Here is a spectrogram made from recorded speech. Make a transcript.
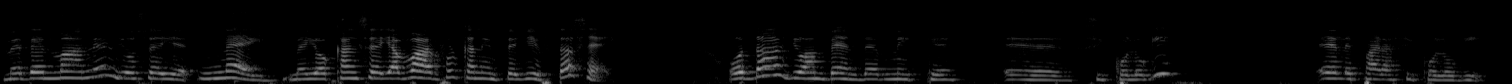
med den mannen, jag säger nej, men jag kan säga varför kan inte gifta sig? Och där jag använder mycket eh, psykologi, eller parapsykologi,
